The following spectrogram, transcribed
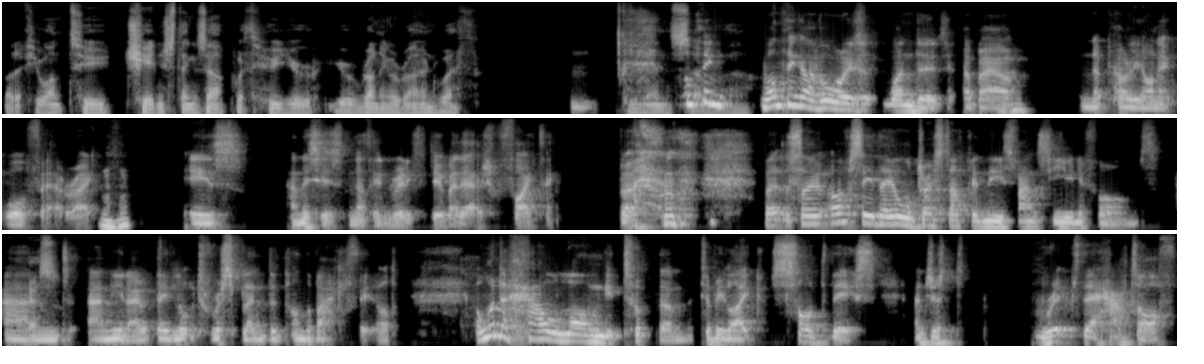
But if you want to change things up with who you're you're running around with, and then One thing, uh, one thing I've always wondered about Mhm. Napoleonic warfare, right, Mhm. is, and this is nothing really to do about the actual fighting, but but so obviously they all dressed up in these fancy uniforms, and Yes. and you know they looked resplendent on the battlefield. I wonder how long it took them to be like sod this and just ripped their hat off.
